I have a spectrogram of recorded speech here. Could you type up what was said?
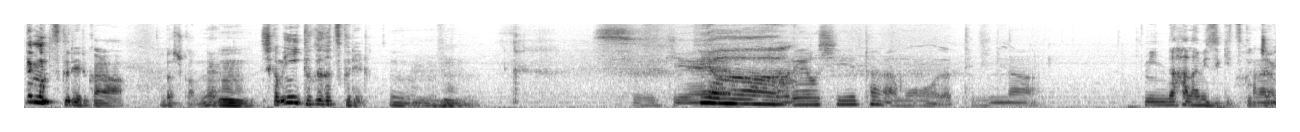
でも作れるから、確かにね、うん、しかもいい曲が作れる。うん。うん。すげえ。いやー。これ教えたらもうだってみんなみんな花水木作っちゃう。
